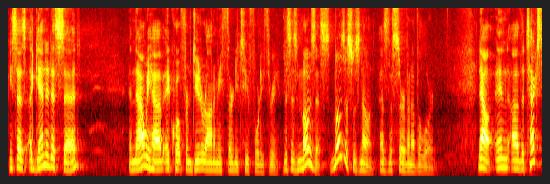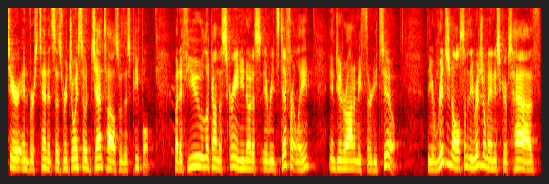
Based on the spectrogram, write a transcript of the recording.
He says, Again it is said, and now we have a quote from Deuteronomy 32 43. This is Moses. Moses was known as the servant of the Lord. Now, in uh, the text here in verse 10, it says, Rejoice, O Gentiles, with his people. But if you look on the screen, you notice it reads differently in Deuteronomy 32. The original, some of the original manuscripts have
